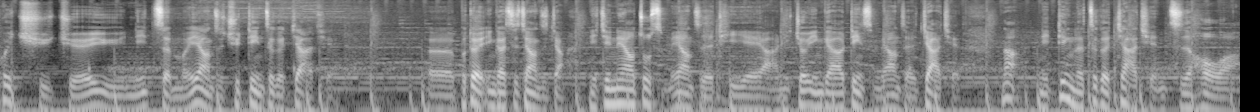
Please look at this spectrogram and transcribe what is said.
会取决于你怎么样子去定这个价钱。呃，不对，应该是这样子讲。你今天要做什么样子的 TA 啊？你就应该要定什么样子的价钱。那你定了这个价钱之后啊，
